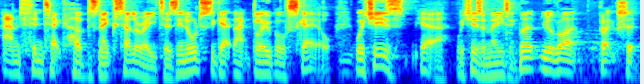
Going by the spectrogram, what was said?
and fintech hubs and accelerators in order to get that global scale, which is yeah, which is amazing. But you're right, Brexit.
